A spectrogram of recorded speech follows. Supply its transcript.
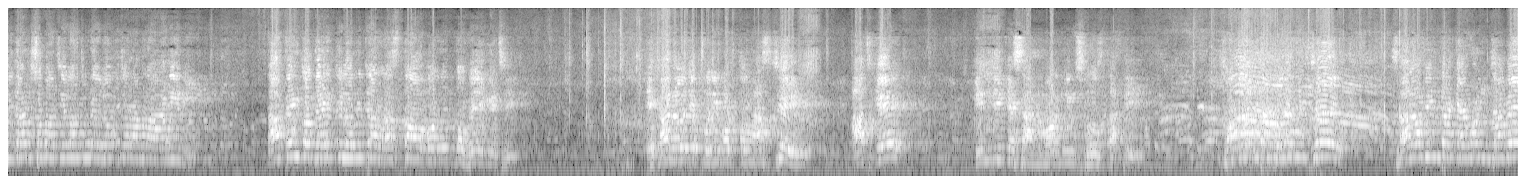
বিধানসভা জেলা জুড়ে লোকজন আমরা আনিনি। তাতেই তো দেড় কিলোমিটার রাস্তা অবরুদ্ধ হয়ে গেছে। এখানেও যে পরিবর্তন আসছে, আজকে ইন্ডিকেশন মর্নিং শোজ তাতে। সকালটা বলে দিচ্ছে, সারাদিনটা কেমন যাবে?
